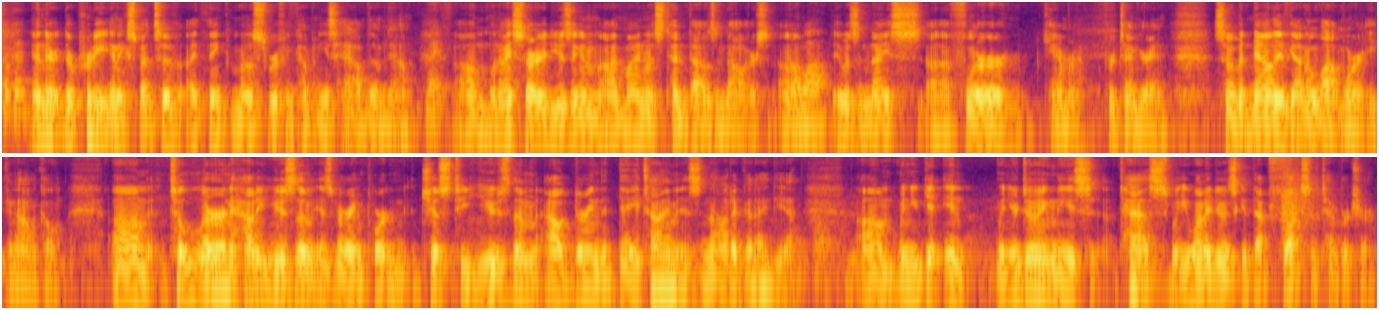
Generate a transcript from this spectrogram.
Okay. And they're, they're pretty inexpensive. I think most roofing companies have them now. Right. Um, when I started using them, uh, mine was ten thousand dollars. Um, Oh, wow. It was a nice uh, FLIR camera for 10 grand. So, but now they've gotten a lot more economical. Um, to learn how to use them is very important. Just to use them out during the daytime is not a good idea. Um, when you get in, when you're doing these tests, what you want to do is get that flux of temperature.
